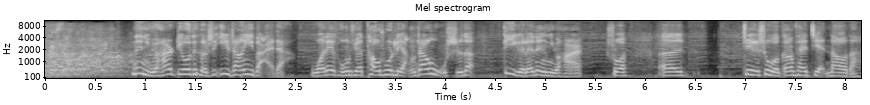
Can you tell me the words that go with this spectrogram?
那女孩丢的可是一张一百的。我那同学掏出两张五十的，递给了那个女孩，说：“呃，这个是我刚才捡到的，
